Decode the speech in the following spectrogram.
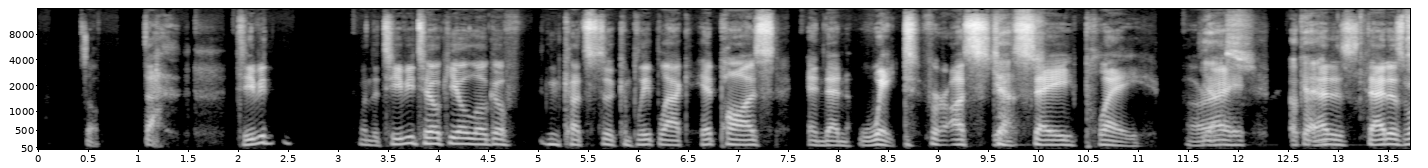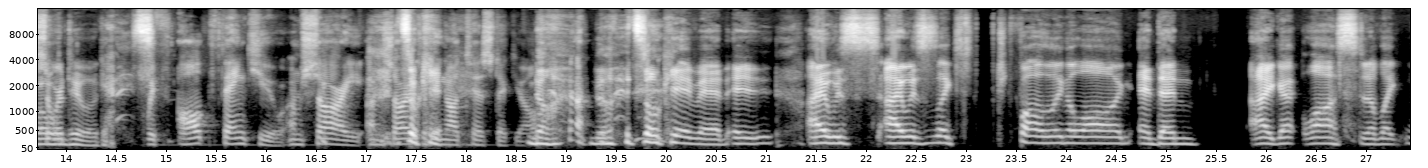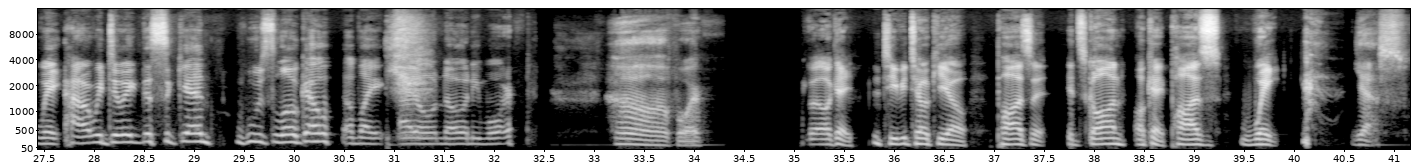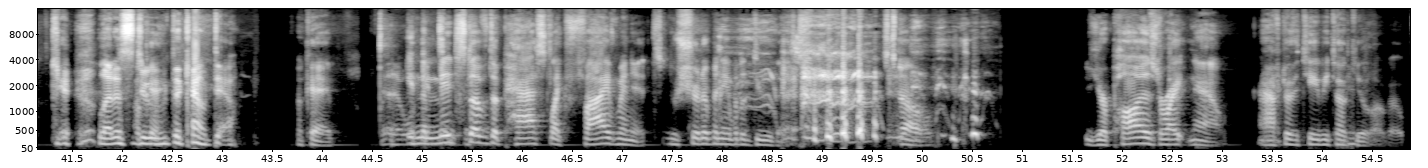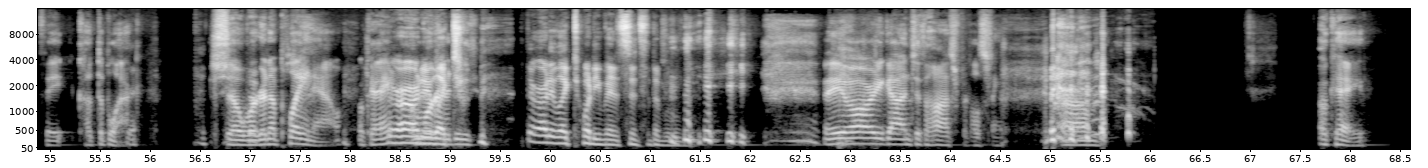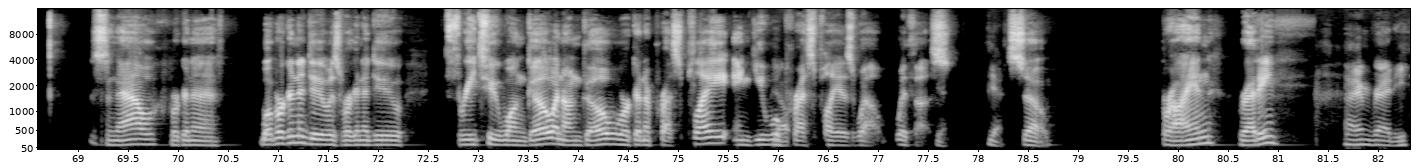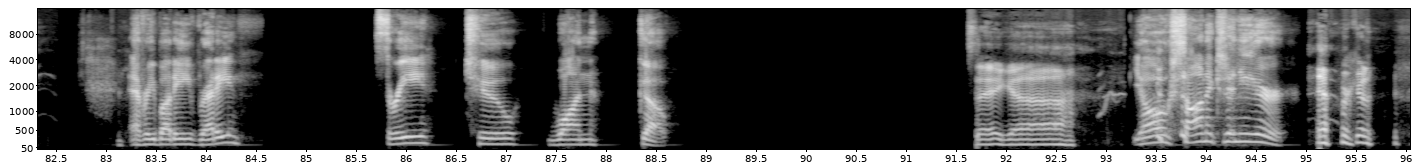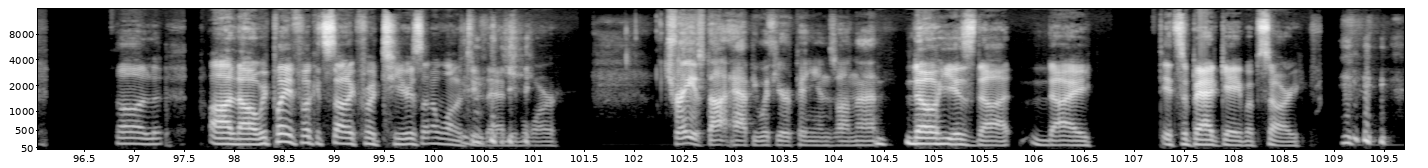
So that TV when the TV Tokyo logo cuts to complete black, hit pause and then wait for us to Yes. say play. All right. Okay. That is that is what So- we're doing, guys. With all, thank you. I'm sorry. I'm sorry It's for okay. being autistic, y'all. no, no, it's okay, man. It- I was I was like following along and then I got lost and I'm like, wait, how are we doing this again? Whose logo? I'm like, I don't know anymore. Oh boy. Well, okay, TV Tokyo, pause it. It's gone. Okay, pause. Wait. Yes. Let us do Okay. the countdown. Okay. In the midst of the past like five minutes, you should have been able to do this. So you're paused right now after the TV Tokyo logo. They cut to black. So we're gonna play now, okay? They're already like gonna They're already like 20 minutes into the movie. They've already gotten to the hospital scene. Um, okay. So now we're gonna what we're gonna do is we're gonna do three, two, one, go, and on go we're gonna press play, and you will Yep. press play as well with us. Yeah. So, Brian, ready? I'm ready. Everybody ready? Three, two, one, go. Sega. Yo, Sonic's in here. Yeah, we're gonna. Oh. Oh no, we played fucking Sonic Frontiers. I don't want to do that anymore. Trey is not happy with your opinions on that. no, he is not. I it's a bad game. I'm sorry.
